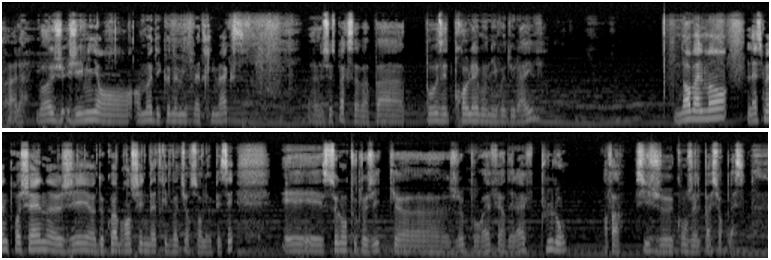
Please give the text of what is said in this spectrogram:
Voilà. Bon, j'ai mis en, mode économie de batterie max. Euh, j'espère que ça va pas poser de problème au niveau du live. Normalement, la semaine prochaine, euh, j'ai euh, de quoi brancher une batterie de voiture sur le PC. Et selon toute logique, je pourrais faire des lives plus longs. Enfin, si je congèle pas sur place.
